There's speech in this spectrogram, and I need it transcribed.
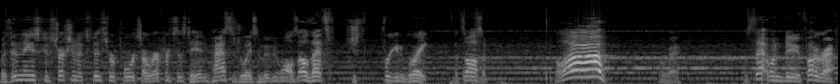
Within these construction expense reports are references to hidden passageways and moving walls. Oh, that's just freaking great. That's awesome. Hello? Okay. What's that one do? Photograph.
